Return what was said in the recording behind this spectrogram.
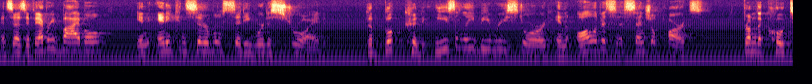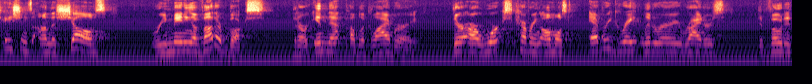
and says if every Bible in any considerable city were destroyed, the book could easily be restored in all of its essential parts from the quotations on the shelves remaining of other books that are in that public library. There are works covering almost every great literary writer's devoted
